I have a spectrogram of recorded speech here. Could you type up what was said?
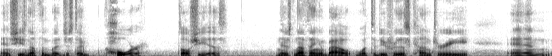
and she's nothing but just a whore. That's all she is. There's nothing about what to do for this country and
